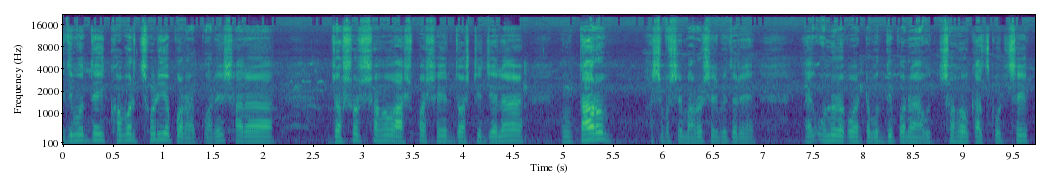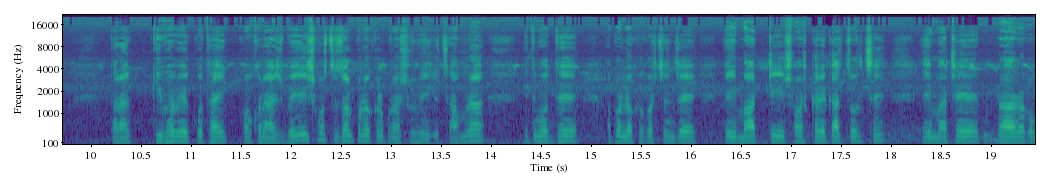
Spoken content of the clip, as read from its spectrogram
ইতিমধ্যে এই খবর ছড়িয়ে পড়ার পরে সারা যশোর সহ আশপাশের দশটি জেলা এবং তারও আশেপাশের মানুষের ভিতরে অন্যরকম একটা উদ্দীপনা, উৎসাহ কাজ করছে। তারা কীভাবে, কোথায়, কখন আসবে, এই সমস্ত জল্পনা কল্পনা শুরু হয়ে গেছে। আমরা ইতিমধ্যে আপনারা লক্ষ্য করছেন যে এই মাঠটি সংস্কারের কাজ চলছে। এই মাঠে নানা রকম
